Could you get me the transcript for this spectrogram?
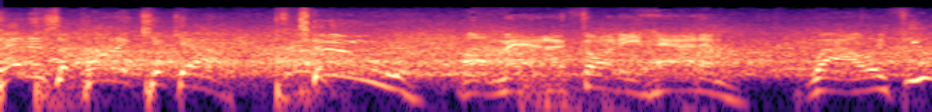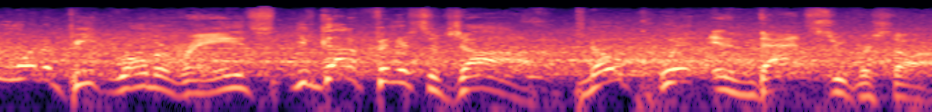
Can his opponent kick out? Oh, man, I thought he had him. Wow, if you want to beat Roman Reigns, you've got to finish the job. No quit in that superstar.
